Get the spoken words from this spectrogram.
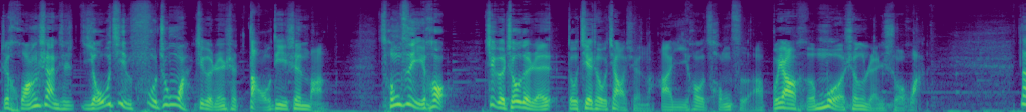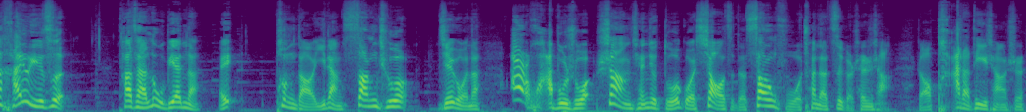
这黄鳝是油进腹中啊，这个人是倒地身亡。从此以后，这个州的人都接受教训了啊，以后从此啊不要和陌生人说话。那还有一次，他在路边呢，哎，碰到一辆丧车，结果呢，二话不说上前就夺过孝子的丧服穿在自个儿身上，然后趴在地上是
